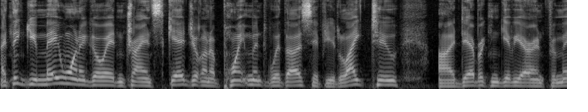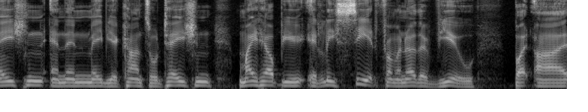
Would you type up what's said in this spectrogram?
I think you may want to go ahead and try and schedule an appointment with us if you'd like to. Uh, Deborah can give you our information, and then maybe a consultation might help you at least see it from another view. But uh,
